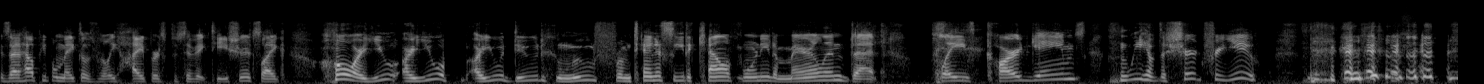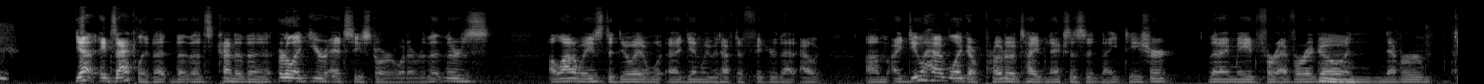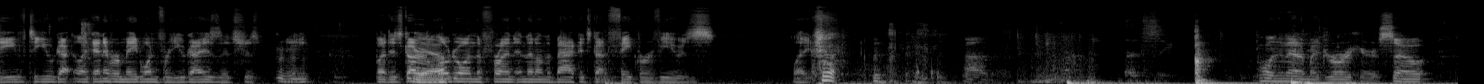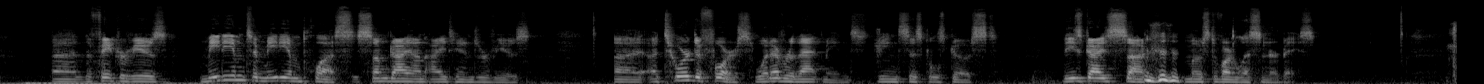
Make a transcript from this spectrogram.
Is that how people make those really hyper specific T-shirts? Like, oh, are you are you a are you a dude who moved from Tennessee to California to Maryland that plays card games? We have the shirt for you. Yeah, exactly. That, that that's kind of the or like your Etsy store or whatever. There's a lot of ways to do it. Again, we would have to figure that out. Um, I do have like a prototype Nexus at Night T-shirt that I made forever ago and never gave to you guys. Like I never made one for you guys. It's just me. But it's got Yeah. a logo on the front, and then on the back, it's got fake reviews. Like, um, let's see, pulling it out of my drawer here. So, uh, the fake reviews medium to medium plus some guy on itunes reviews uh, a tour de force whatever that means gene siskel's ghost these guys suck most of our listener base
